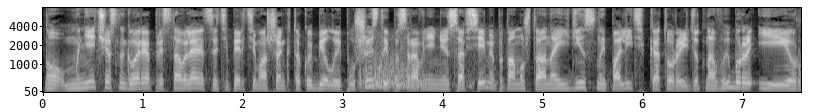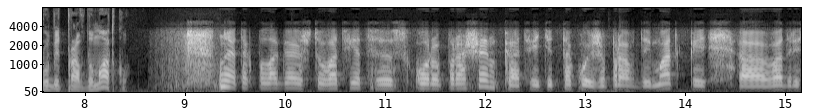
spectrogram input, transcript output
Но мне, честно говоря, представляется теперь Тимошенко такой белый и пушистый по сравнению со всеми, потому что она единственный политик, который идет на выборы и рубит правду матку. Ну, я так полагаю, что в ответ э, скоро Порошенко ответит такой же правдой маткой э, в адрес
